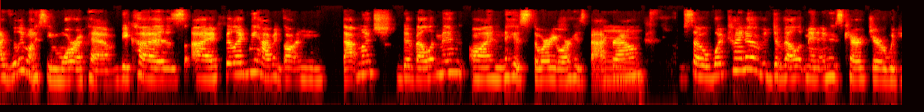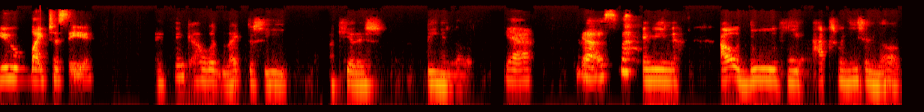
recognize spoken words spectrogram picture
I really want to see more of him because I feel like we haven't gotten that much development on his story or his background. Mm. So, what kind of development in his character would you like to see? I think I would like to see Achilles being in love. yeah. Yes. I mean, how do he acts when he's in love?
